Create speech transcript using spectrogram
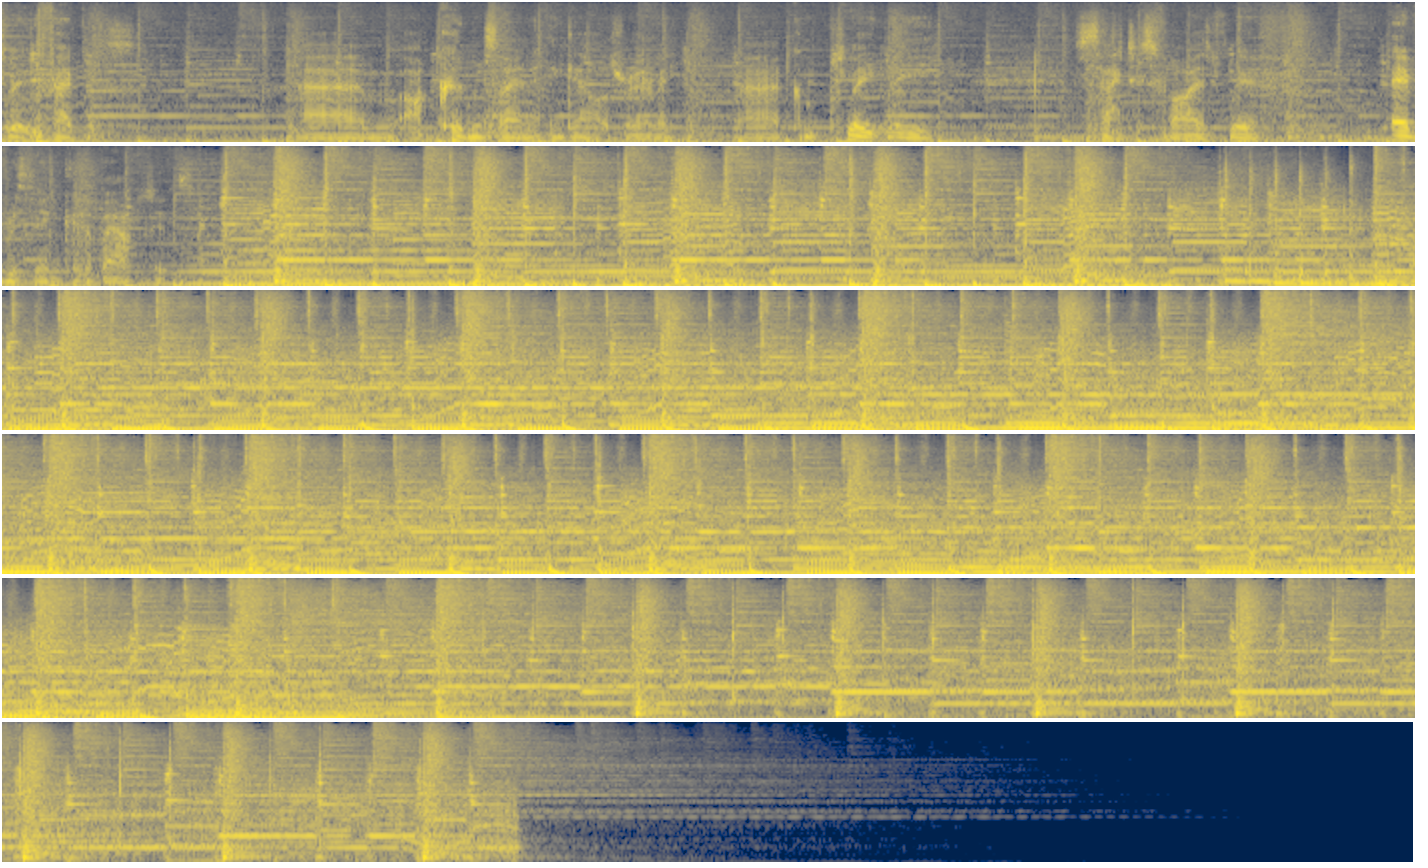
Absolutely fabulous. Um, I couldn't say anything else really. Uh, completely satisfied with everything about it.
